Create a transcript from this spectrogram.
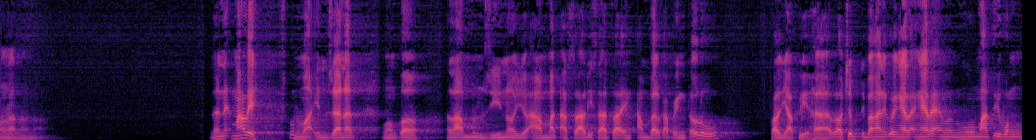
ngono Lah nek malih kuma inzanat mongko lamun zina ya amat asali sata ing ambal kaping telu fal yabiha aja timbangane kowe ngelek-ngelek mati wong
